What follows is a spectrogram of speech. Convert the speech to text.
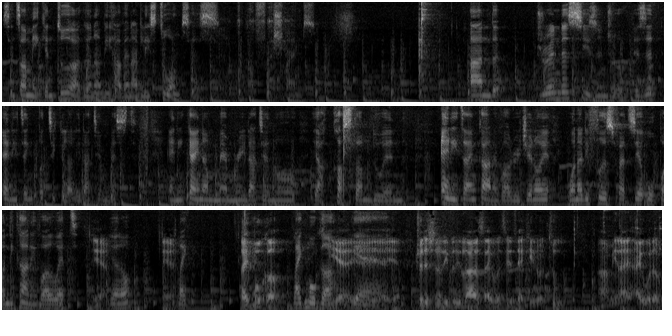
Since I'm making two, I'm gonna be having at least two ounces of fresh limes. And during this season, Joe, is it anything particularly that you missed? Any kind of memory that you know you're accustomed doing anytime carnival reach? You know, one of the first fets you open the carnival with, Yeah. you know, Yeah. like Like mocha. like mocha. Yeah, yeah, yeah, yeah, Traditionally, for the last, I would say, decade or two, I mean, I, I would have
